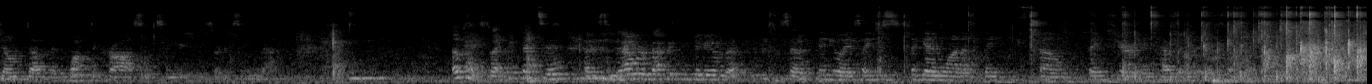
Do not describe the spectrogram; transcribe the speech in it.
jumped up and walked across, and so you're, you're sort of seeing that. Okay, so I think that's it. Uh, so now we're back at the beginning of the. So, anyways, I just again want to thank um, thank Sharon and Kevin. And,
